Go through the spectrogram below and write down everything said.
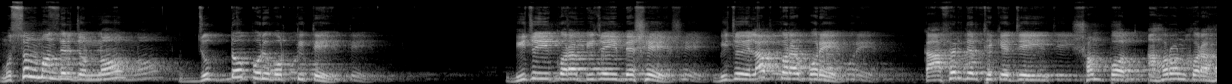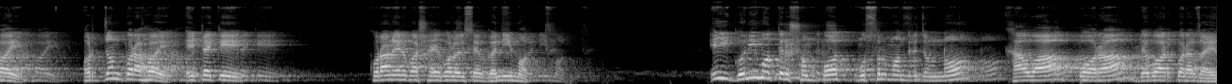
মুসলমানদের জন্য যুদ্ধ পরিবর্তিতে বিজয়ী করা বিজয়ী বেশে, বিজয়ী লাভ করার পরে কাফেরদের থেকে যেই সম্পদ আহরণ করা হয়, অর্জন করা হয়, এটাকে কোরআনের ভাষায় বলা হয়েছে গনিমত। এই গনিমতের সম্পদ মুসলমানদের জন্য খাওয়া পরা ব্যবহার করা যায়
